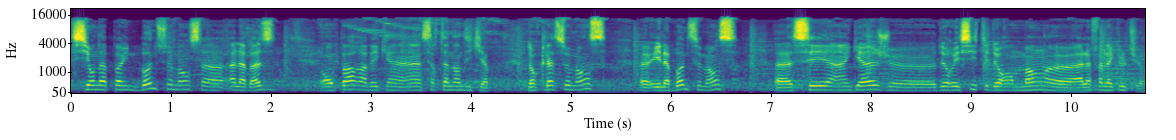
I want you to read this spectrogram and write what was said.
Si on n'a pas une bonne semence à, la base, on part avec un, certain handicap. Donc la semence euh, et la bonne semence, euh, c'est un gage euh, de réussite et de rendement à la fin de la culture.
